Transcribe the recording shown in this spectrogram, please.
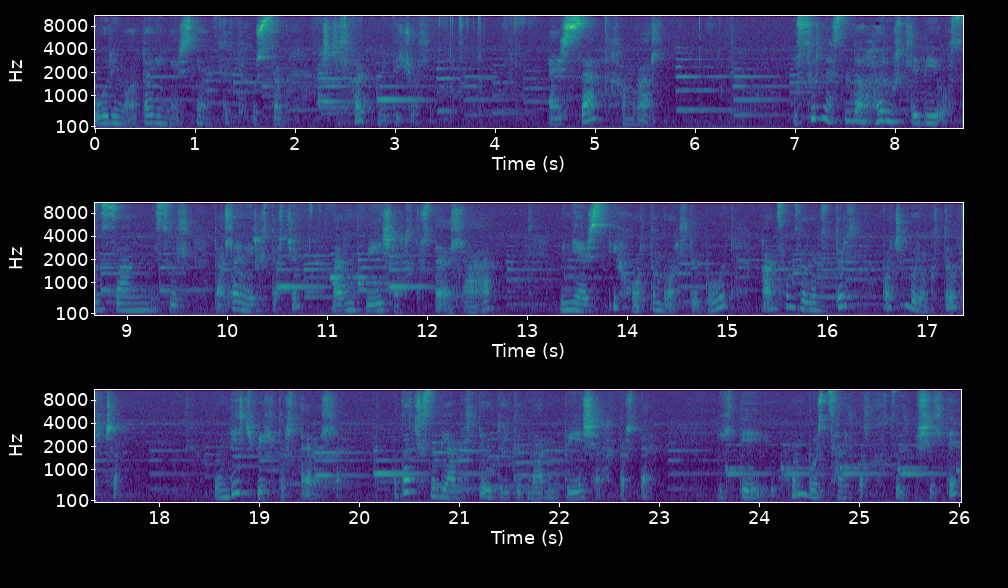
өөрийн одоогийн арьсны онцлог тохирсон арчилгааг мэдэж болно. Арьсаа хамгаал. Өсвөр насндаа 20 хүртлээр би усан сан эсвэл далайн эрэгт очин наранд бие шарах туртай байлаа. Миний арьс их хурдан борлдог бөгөөд ганцхан цагийн дотор л бочин бүрөнгөтэй болчихсон Үндэ ч би их дуртай байлаа. Одоо ч гэсэн би амралтын өдрүүдэд наранд бие шарах дуртай. Гэхдээ хүн бүр санал болгох зүйл биш л дээ.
